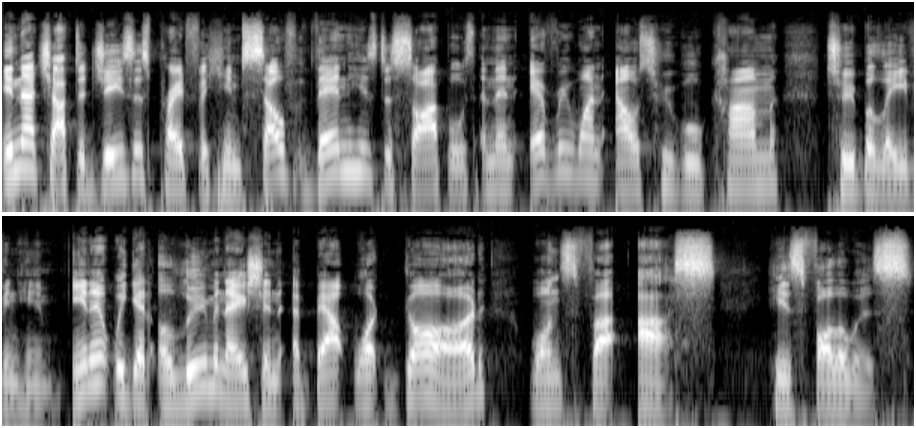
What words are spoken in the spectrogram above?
In that chapter, Jesus prayed for himself, then his disciples, and then everyone else who will come to believe in him. In it, we get illumination about what God wants for us, his followers.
